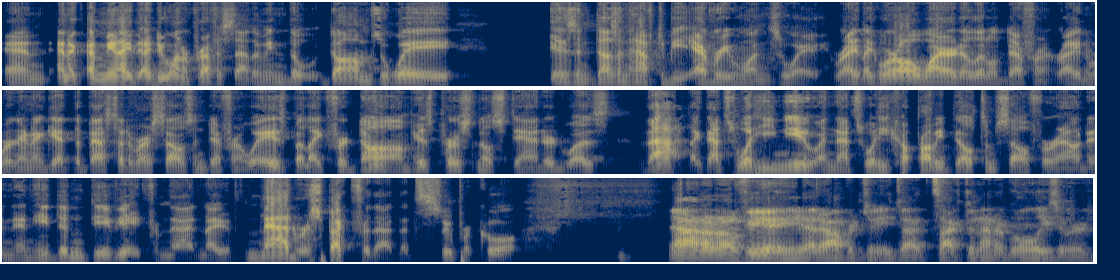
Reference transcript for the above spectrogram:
And and I mean I, I do want to preface that. I mean the Dom's way isn't doesn't have to be everyone's way, right? Like we're all wired a little different, right? And we're gonna get the best out of ourselves in different ways. But like for Dom, his personal standard was that. Like that's what he knew and that's what he probably built himself around and, and he didn't deviate from that and i have mad respect for that. That's super cool. Yeah, I don't know if he, he had an opportunity to talk to another goalies or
